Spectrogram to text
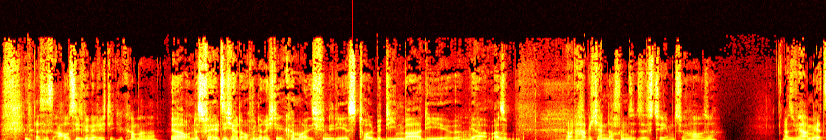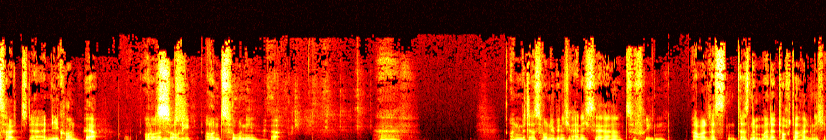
dass es aussieht wie eine richtige Kamera. Ja, und es verhält sich halt auch wie eine richtige Kamera. Ich finde, die ist toll bedienbar, die, ja, ja also. Aber da habe ich ja noch ein System zu Hause. Also wir haben jetzt halt äh, Nikon. Ja. Und, und Sony. Und Sony. Ja. Und mit der Sony bin ich eigentlich sehr zufrieden. Aber das, das nimmt meine Tochter halt nicht.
